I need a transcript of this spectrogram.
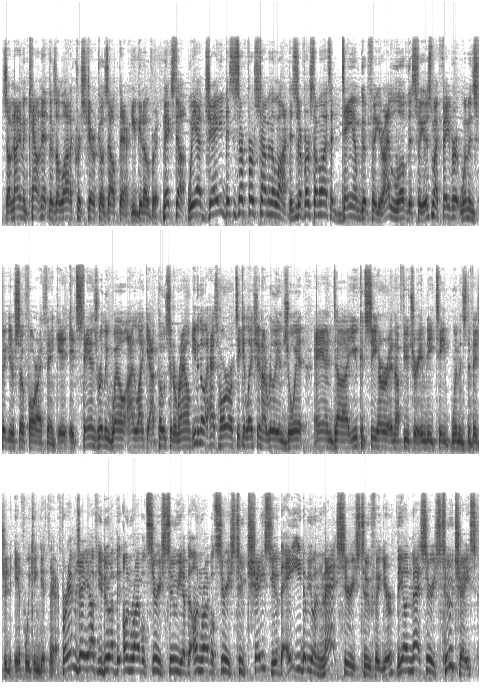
So I'm not even counting it. There's a lot of Chris Jerichos out there. You get over it. Next up, we have Jade. This is her first time in the line. This is her first time in the line. It's a damn good figure. I love this figure. This is my favorite women's figure so far, I think. It, it stands really well. I like it. I post it around. Even though it has hard articulation, I really enjoy it. And uh, you could see her in a future MDT women's division if we can get there. For MJF, you do have the Unrivaled Series 2. You have the Unrivaled Series 2 Chase. You have the AEW Unmatched Series 2 figure. The Unmatched Series 2 Chase.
